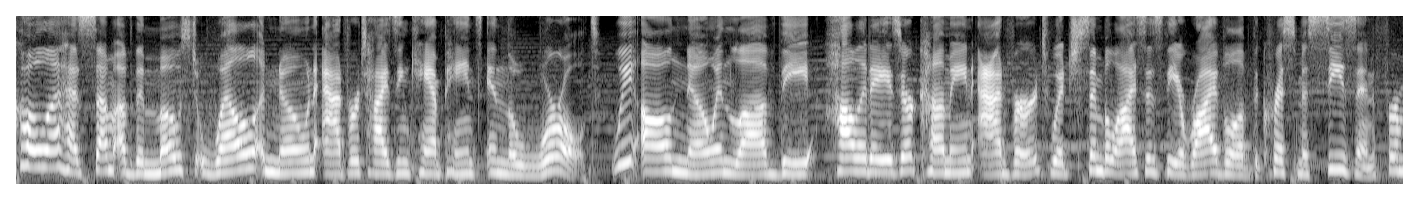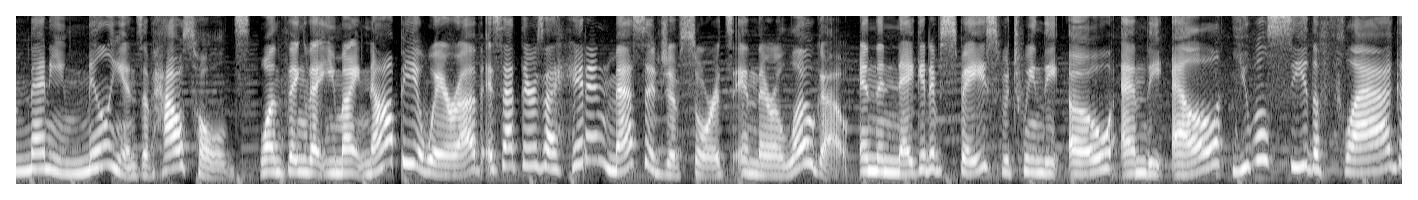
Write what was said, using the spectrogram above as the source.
Coca Cola has some of the most well known advertising campaigns in the world. We all know and love the Holidays Are Coming advert, which symbolizes the arrival of the Christmas season for many millions of households. One thing that you might not be aware of is that there's a hidden message of sorts in their logo. In the negative space between the O and the L, you will see the flag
